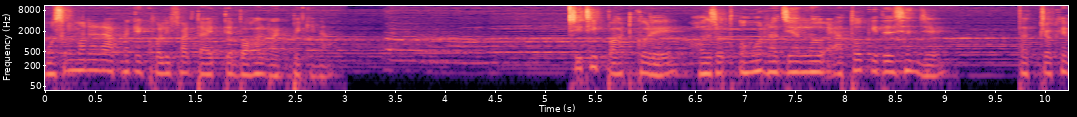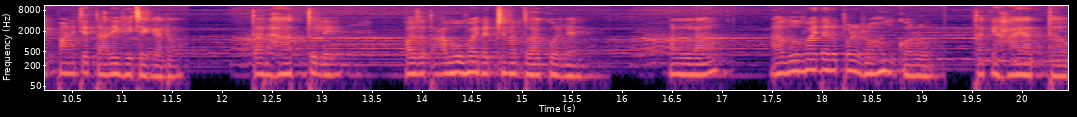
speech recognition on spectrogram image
মুসলমানেরা আপনাকে খলিফার দায়িত্বে বহাল রাখবে কিনা? চিঠি পাঠ করে হজরত ওমর রাজিয়াল্লাহ এত কেঁদেছেন যে তার চোখের পানিতে তারই ভিজে গেল। তার হাত তুলে হজরত আবু বাইদার জন্য দোয়া করলেন, আল্লাহ, আবু বাইদার উপরে রহম করো, তাকে হায়াত দাও।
